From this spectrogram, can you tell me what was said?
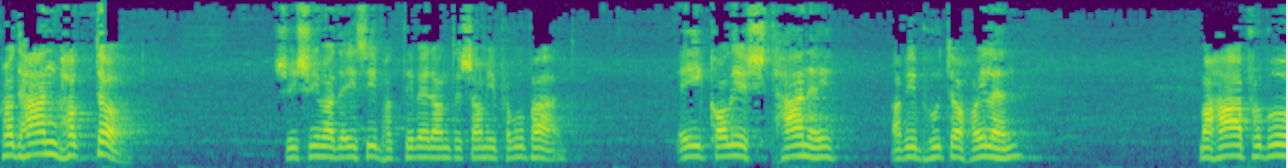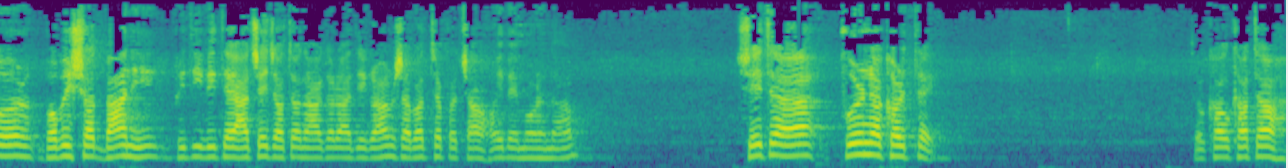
প্রধান ভক্ত শ্রী শ্রীমদ এইসি ভক্তিবেদান্ত স্বামী প্রভুপাদ এই কলে স্থানে আবির্ভূত হইলেন। মহাপ্রভুর ভবিষ্যৎবাণী পৃথিবীতে আছে, যত নাগর আদি গ্রাম সর্বত্র প্রচার হইবে মোর নাম। সেটা পূর্ণ করতে। তো কলকাতা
